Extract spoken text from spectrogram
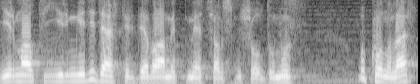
26-27 derstir devam etmeye çalışmış olduğumuz bu konular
